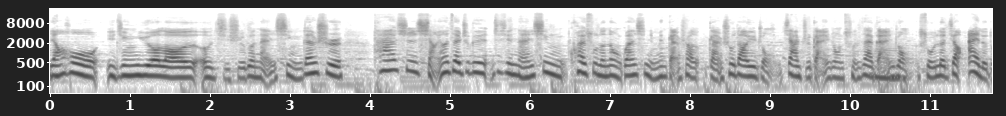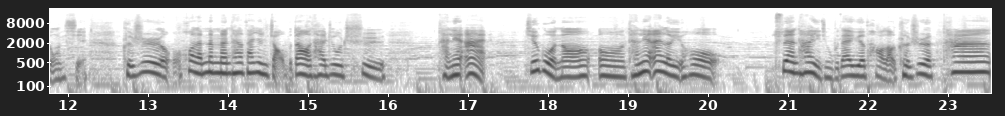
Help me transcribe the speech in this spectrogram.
然后已经约了呃几十个男性，但是他是想要在这个这些男性快速的那种关系里面感受感受到一种价值感、一种存在感、一种所谓的叫爱的东西。可是后来慢慢他发现找不到，他就去谈恋爱。结果呢，嗯，谈恋爱了以后，虽然他已经不再约炮了，可是他。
